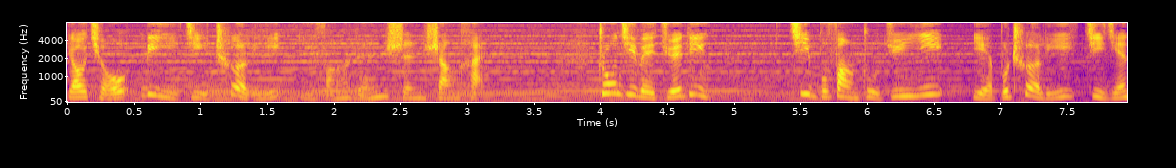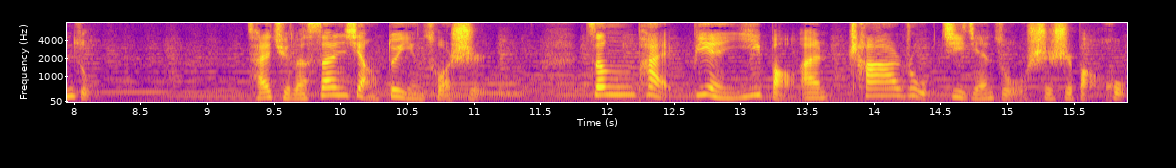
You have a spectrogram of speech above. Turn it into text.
要求立即撤离，以防人身伤害。中纪委决定。既不放驻军医，也不撤离纪检组，采取了三项对应措施：增派便衣保安插入纪检组实施保护；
